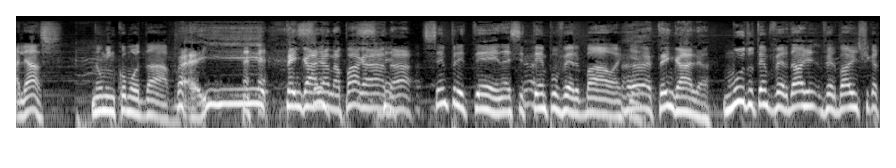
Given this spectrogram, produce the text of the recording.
Aliás, não me incomodava. É, tem galha na parada. Sempre tem, né? Esse tempo verbal aqui. É, tem galha. Muda o tempo verbal, a gente, verbal, a gente fica,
